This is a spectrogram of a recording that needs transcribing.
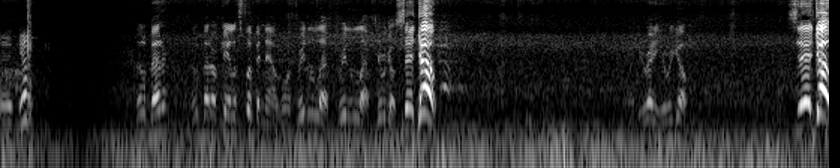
There you go. A little better. A little better. Okay, let's flip it now. We're going three to the left, three to the left. Here we go. Sid, go! All right, be ready. Here we go. Sid, go!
